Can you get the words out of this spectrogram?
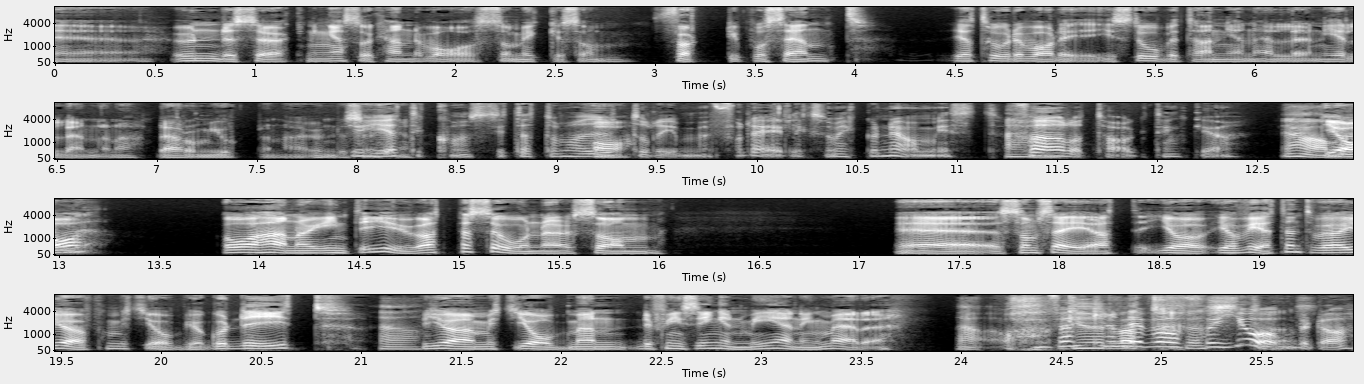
eh, undersökningar så kan det vara så mycket som 40 procent. Jag tror det var det i Storbritannien eller Nederländerna där de gjort den här Det är undersökningen. jättekonstigt att de har Ja. utrymme för det liksom ekonomiskt. Ja. Företag, tänker jag. Ja, Ja, men, och han har ju intervjuat personer som, eh, som säger att jag, jag vet inte vad jag gör på mitt jobb. Jag går dit, ja. gör mitt jobb, men det finns ingen mening med det. Ja. Men vad Gud, kan det vara för jobb då?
